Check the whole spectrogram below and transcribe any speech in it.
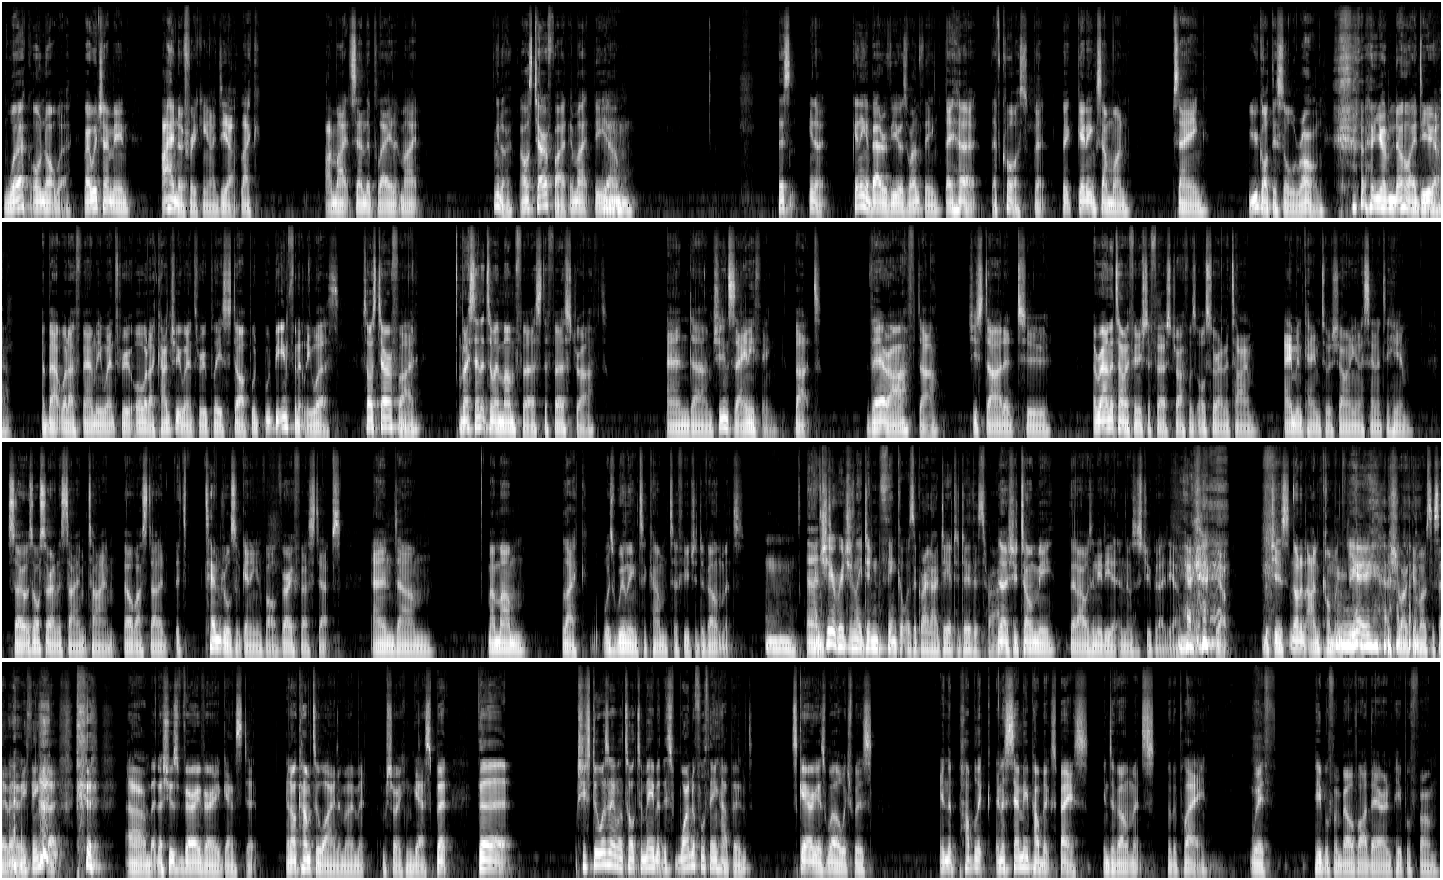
work or not work. By which I mean, I had no freaking idea. Like, I might send the play and it might, you know, I was terrified. It might be, um, there's, you know, getting a bad review is one thing. They hurt, of course, but but getting someone saying, "You got this all wrong," you have no idea about what our family went through or what our country went through. Please stop. Would would be infinitely worse. So I was terrified, but I sent it to my mum first, the first draft, and um, she didn't say anything. But thereafter, she started to. Around the time I finished the first draft was also around the time Eamon came to a showing and I sent it to him. So it was also around the same time Belvoir started its tendrils of getting involved, very first steps. And um, my mum, like, was willing to come to future developments. And, And she originally didn't think it was a great idea to do this, right? no, she told me that I was an idiot and it was a stupid idea. Okay. yeah, which is not an uncommon thing Yeah, yeah. for Sri Lankan mums to say about anything, but um, but no, she was very very against it, and I'll come to why in a moment. I'm sure you can guess, but the she still wasn't able to talk to me. But this wonderful thing happened, scary as well, which was in the public in a semi-public space in developments for the play, with people from Belvoir there and people from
